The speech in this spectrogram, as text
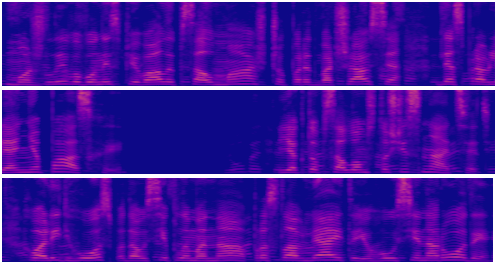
Можливо, вони співали псалма, що передбачався для справляння Пасхи. Як то Псалом 116. хваліть Господа, усі племена, прославляйте його, усі народи,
